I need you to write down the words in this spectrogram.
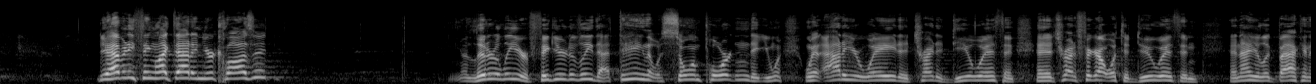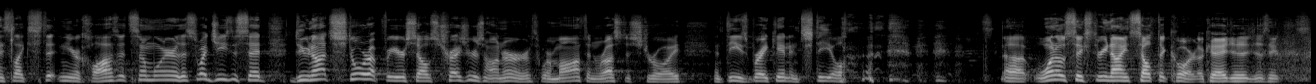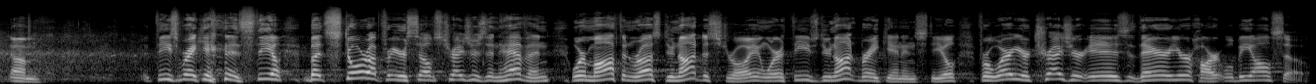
Do you have anything like that in your closet? Literally or figuratively, that thing that was so important that you went, went out of your way to try to deal with and, and to try to figure out what to do with. And, and now you look back and it's like sitting in your closet somewhere. This is why Jesus said, Do not store up for yourselves treasures on earth where moth and rust destroy and thieves break in and steal. Uh, 10639 Celtic Court, okay? Just, just, um, thieves break in and steal, but store up for yourselves treasures in heaven where moth and rust do not destroy and where thieves do not break in and steal. For where your treasure is, there your heart will be also.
